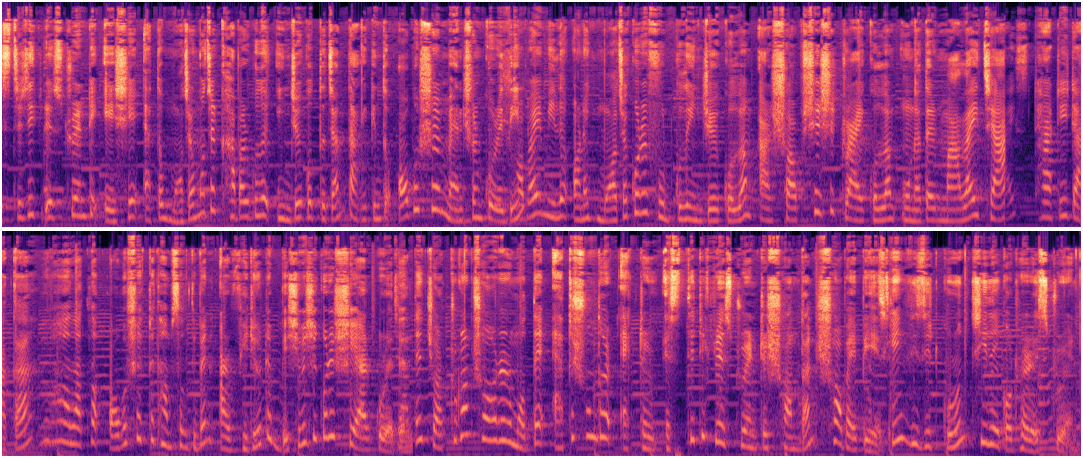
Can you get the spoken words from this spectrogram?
এস্থেটিক রেস্টুরেন্টে এসে এত মজা মজার খাবারগুলো এনজয় করতে চান, তাকে কিন্তু অবশ্যই মেনশন করে দিই সবাই মিলে অনেক মজা করে ফুডগুলো এনজয় করলাম আর সবশেষে ট্রাই করলাম ওনাদের মালাই চা। থার্টি টাকা। ভালো লাগল অবশ্যই একটা থামস আপ দিবেন আর ভিডিওটা বেশি বেশি করে শেয়ার করে দেন। চট্টগ্রাম শহরের মধ্যে এত সুন্দর একটা এস্থেটিক রেস্টুরেন্টের সন্ধান সবাই পেয়েছে ভিজিট করুন চিলেকোঠা রেস্টুরেন্ট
